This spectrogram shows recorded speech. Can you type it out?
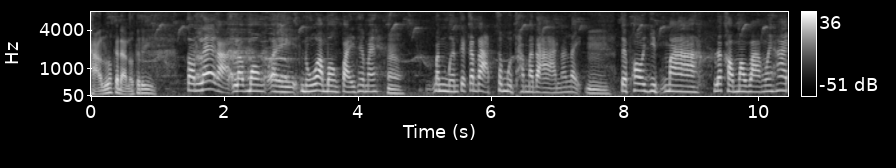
ขาวหรือว่ากระดาษลอตเตอรี่ ตอนแรกอะ เรามองไอ้หนูอะมองไปใช่ไหมอ่ามันเหมือนจะกระดาษสมุดธรรมดานั่นแหละอืมแต่พอหยิบมาแล้วเขามาวางไว้ให้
